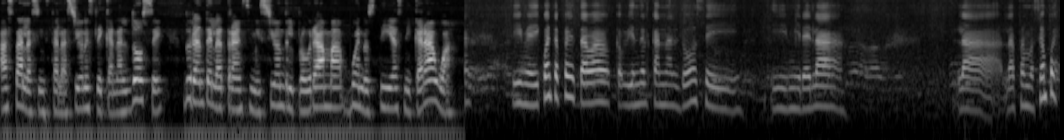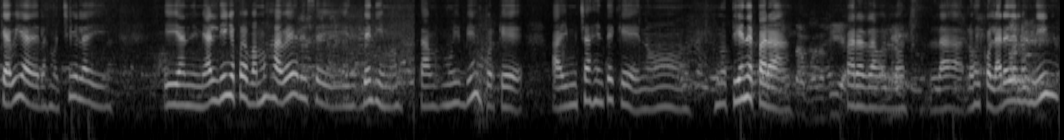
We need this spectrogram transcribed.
hasta las instalaciones de Canal 12 durante la transmisión del programa Buenos Días Nicaragua. Y me di cuenta, pues estaba viendo el Canal 12 y, y miré la, la, la, promoción pues que había de las mochilas y, y animé al niño, pues vamos a ver ese, y venimos. Está muy bien porque hay mucha gente que no, no tiene para, para los escolares de los niños.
